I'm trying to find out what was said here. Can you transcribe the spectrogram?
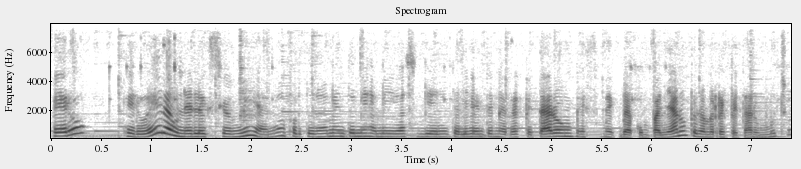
pero, pero era una elección mía, ¿no? Afortunadamente mis amigas bien inteligentes me respetaron, me, acompañaron, pero me respetaron mucho.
